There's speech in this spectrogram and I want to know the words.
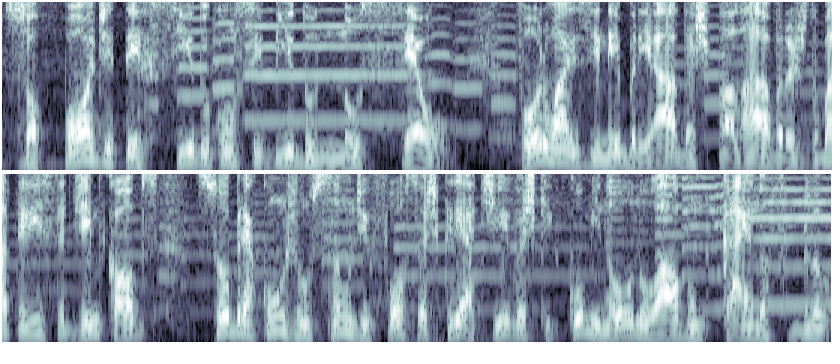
Só pode ter sido concebido no céu foram as inebriadas palavras do baterista Jim Cobbs sobre a conjunção de forças criativas que culminou no álbum Kind of Blue.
